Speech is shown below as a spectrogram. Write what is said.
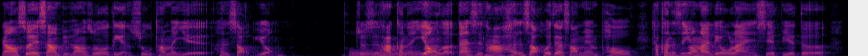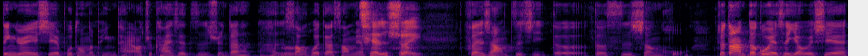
然后所以像比方说脸书，他们也很少用。就是他可能用了，但是他很少会在上面 po，他可能是用来浏览一些别的，订阅一些不同的平台，然后去看一些资讯，但很少会在上面潜水分享自己的的私生活。就当然德国也是有一些、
